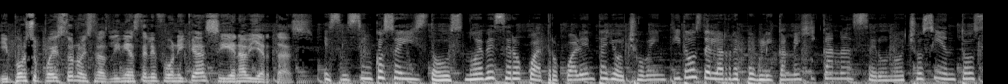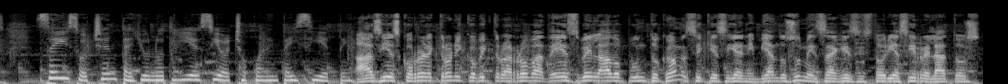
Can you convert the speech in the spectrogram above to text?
y por supuesto nuestras líneas telefónicas siguen abiertas. Es el 562-904-4822 de la República Mexicana, 01800-681-1847. Así es, correo electrónico víctor arroba desvelado.com, así que sigan enviando sus mensajes, historias y relatos.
